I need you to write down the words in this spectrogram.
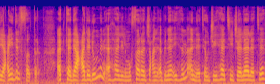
عيد الفطر. أكد عدد من أهالي المفرج عن أبنائهم أن توجيهات جلالته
